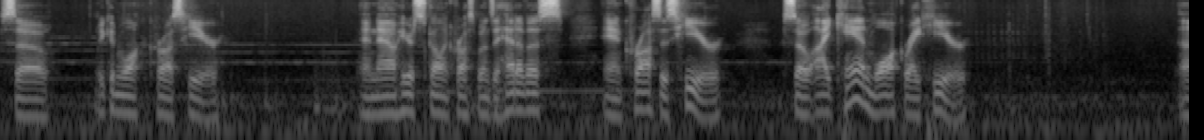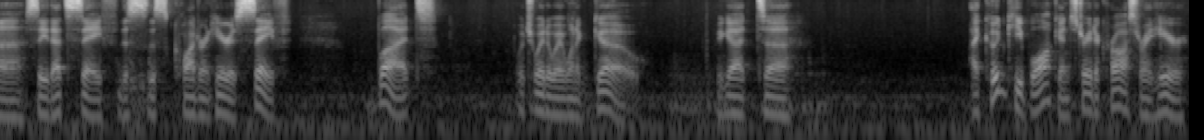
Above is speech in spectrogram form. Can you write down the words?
So, we can walk across here. And now here's Skull and Crossbones ahead of us, and crosses here. So I can walk right here. Uh, see, that's safe. This this quadrant here is safe. But which way do I want to go? We got. Uh, I could keep walking straight across right here,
